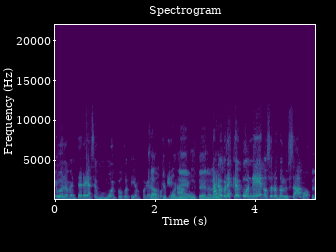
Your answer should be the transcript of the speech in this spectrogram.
Y bueno, me enteré hace muy poco tiempo que claro que pone, ustedes no lo Claro, pero es que Poné nosotros no lo usamos. Pon,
